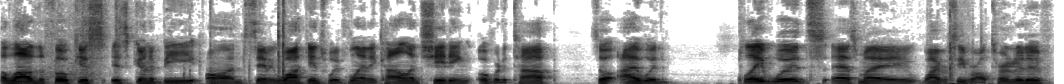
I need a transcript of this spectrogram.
a lot of the focus is going to be on Sammy Watkins with Landon Collins shading over the top. So I would play Woods as my wide receiver alternative,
